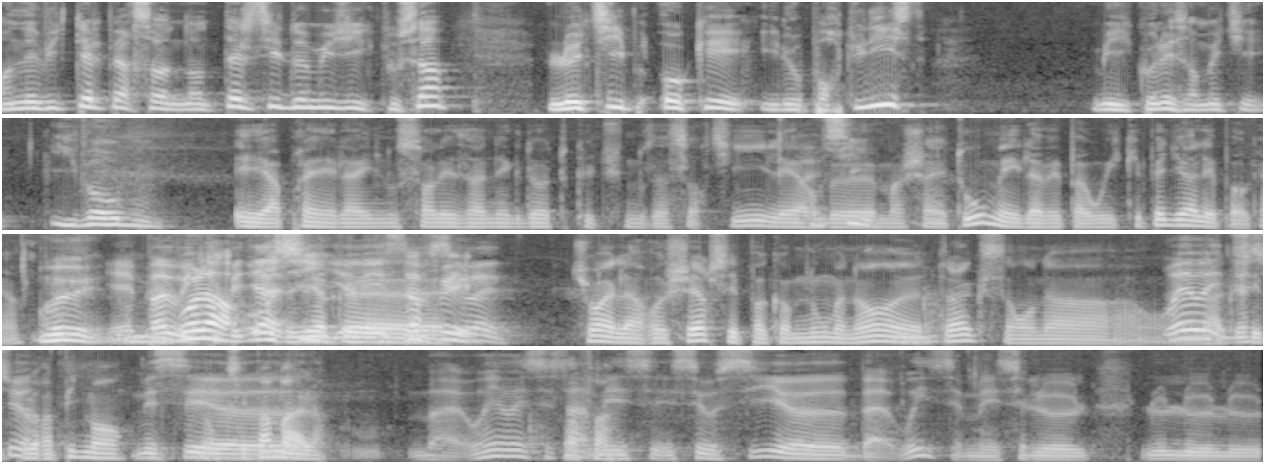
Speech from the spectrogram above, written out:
on invite telle personne dans tel style de musique, tout ça, le type, ok, il est opportuniste, mais il connaît son métier. Il va au bout. Et après, là, il nous sort les anecdotes que tu nous as sorties, l'herbe, Ah, si. machin et tout, mais il n'avait pas Wikipédia à l'époque. hein. Oui, il n'y avait pas voilà, Wikipédia, aussi, il y avait que- ça ça fait. Ouais. Tu vois, la recherche, c'est pas comme nous maintenant, euh, tax, on a, on Ouais, a ouais, accès plus rapidement. Mais c'est. Pas euh, mal. Bah oui, oui, c'est ça. Enfin. Mais c'est aussi, euh, bah oui, c'est mais c'est le, le, le- le-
